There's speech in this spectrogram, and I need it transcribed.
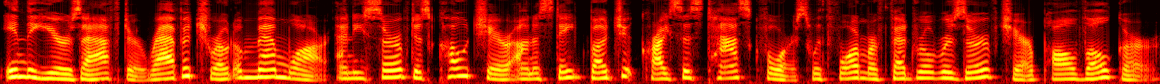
In the years after, Ravitch wrote a memoir, and he served as co chair on a state budget crisis task force with former Federal Reserve Chair Paul Volcker.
